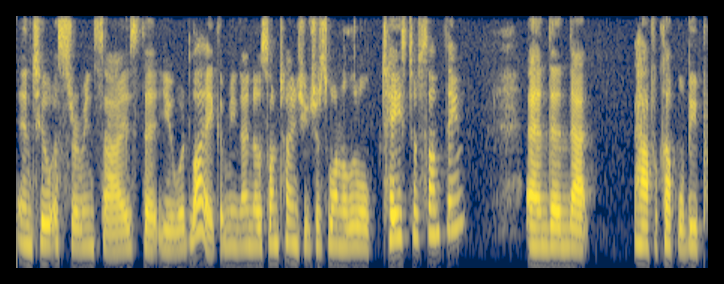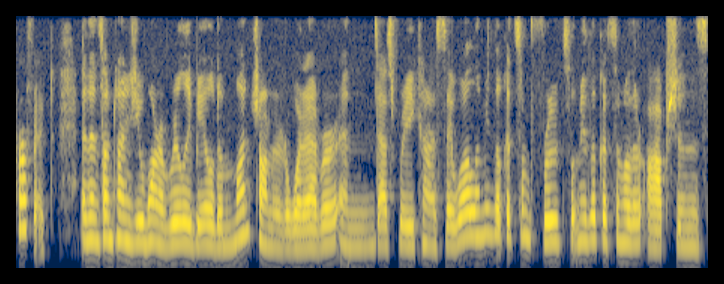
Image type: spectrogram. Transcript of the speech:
into a serving size that you would like. I mean, I know sometimes you just want a little taste of something, and then that half a cup will be perfect. And then sometimes you want to really be able to munch on it or whatever, and that's where you kind of say, well, let me look at some fruits, let me look at some other options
